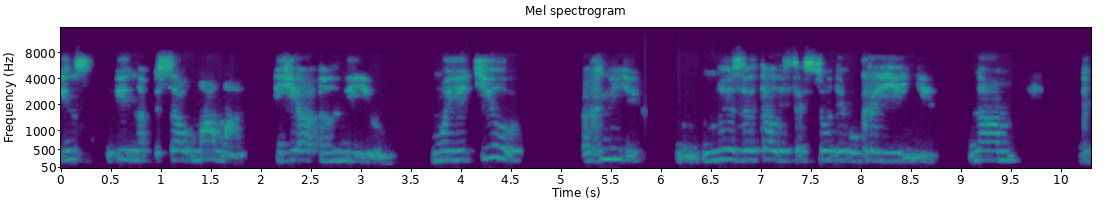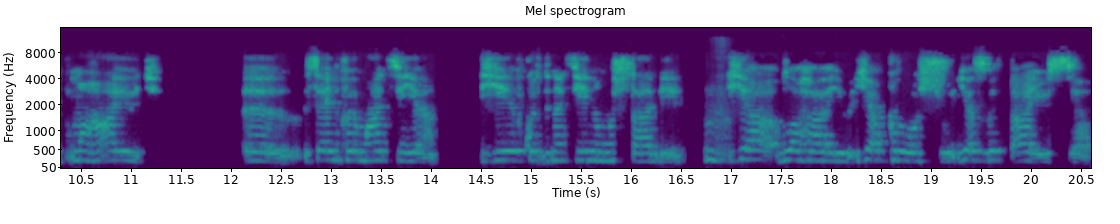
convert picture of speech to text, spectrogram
Він, він написав: Мама, я гнию. Моє тіло гниє. Ми зверталися всюди в Україні. Нам допомагають. Е, Ця інформація є в координаційному штабі. Я благаю, я прошу, я звертаюся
